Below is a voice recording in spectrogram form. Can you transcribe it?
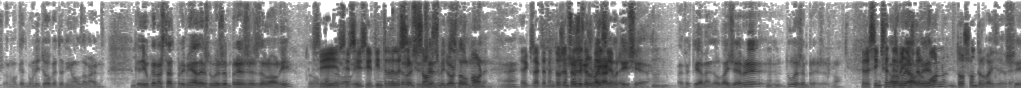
just, en aquest monitor que tenim al davant, que diu que han estat premiades dues empreses de l'oli, del Sí, món de sí, l'oli, sí, sí, dintre de les entre 500 millors del món. Eh? Exactament, sí empreses que és del una Baix gran Ebre. Mm. notícia. Efectivament, del Baix Ebre, dues empreses, no? De les 500 Però millors del món, dos són del Baix Ebre. Sí,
